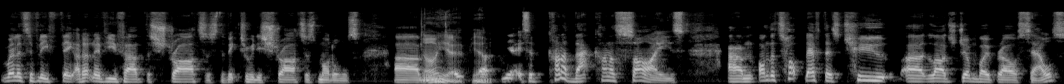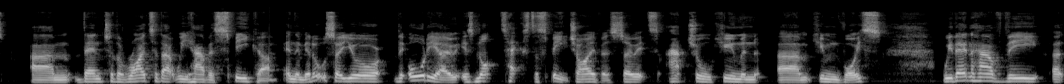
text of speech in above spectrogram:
relatively thick. I don't know if you've had the Stratus, the Victor Reader Stratus models. Um, oh, yeah, yeah. yeah, it's a kind of that kind of size. Um, on the top left, there's two uh, large jumbo braille cells. Um, then to the right of that, we have a speaker in the middle. So your the audio is not text to speech either. So it's actual human um, human voice. We then have the uh,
